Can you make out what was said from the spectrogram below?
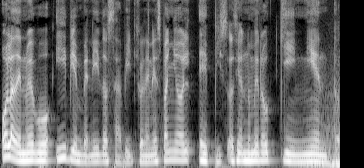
Hola de nuevo y bienvenidos a Bitcoin en español, episodio número 500.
